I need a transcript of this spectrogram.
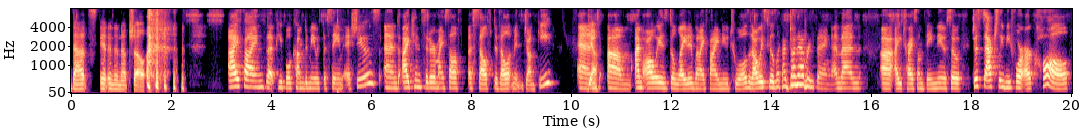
that's it in a nutshell. I find that people come to me with the same issues, and I consider myself a self development junkie. And yeah. um, I'm always delighted when I find new tools. It always feels like I've done everything. And then uh, I try something new. So, just actually before our call,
